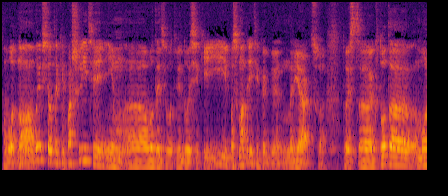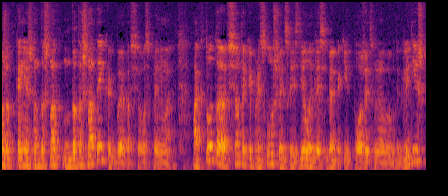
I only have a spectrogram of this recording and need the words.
Вот. Но вы все-таки пошлите им э, вот эти вот видосики и посмотрите как бы на реакцию. То есть, э, кто-то может, конечно, до, тошноты как бы это все воспринимать, а кто-то все-таки прислушается и сделает для себя какие-то положительные выводы. Глядишь,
